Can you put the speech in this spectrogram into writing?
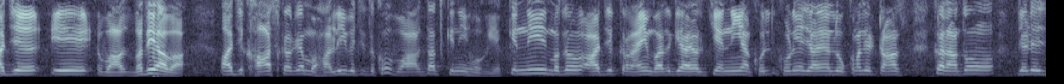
ਅੱਜ ਇਹ ਵਾ- ਵਧਿਆ ਵਾ, ਅੱਜ ਖਾਸ ਕਰਕੇ ਮੋਹਾਲੀ ਵਿੱਚ ਦੇਖੋ ਵਾਰਦਾਤ ਕਿੰਨੀ ਹੋ ਗਈ ਹੈ। ਕਿੰਨੀ ਮਤਲਬ ਅੱਜ ਕ੍ਰਾਈਮ ਵੱਧ ਗਿਆ, ਚੈਨੀਆਂ ਖੁੱਲ- ਖੋਲ੍ਹੀਆਂ ਜਾ ਰਹੀਆਂ, ਲੋਕਾਂ ਦੇ ਟਰਾਂਸ ਘਰਾਂ ਤੋਂ ਜਿਹੜੇ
